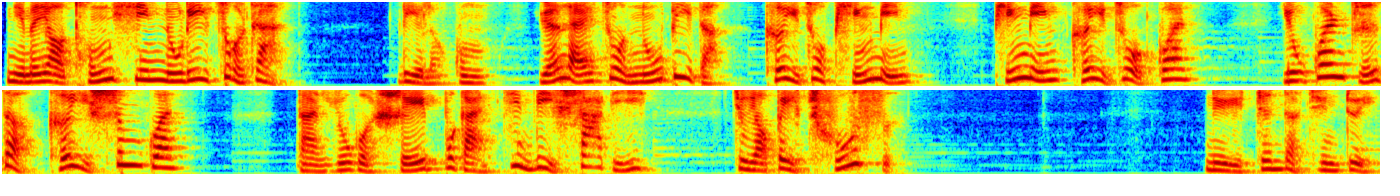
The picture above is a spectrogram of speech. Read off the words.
你们要同心努力作战。立了功，原来做奴婢的可以做平民，平民可以做官，有官职的可以升官。但如果谁不敢尽力杀敌，就要被处死。”女真的军队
